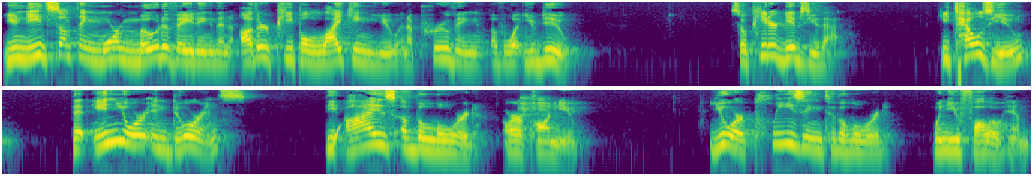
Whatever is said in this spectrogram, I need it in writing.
You need something more motivating than other people liking you and approving of what you do. So Peter gives you that. He tells you that in your endurance, the eyes of the Lord are upon you. You are pleasing to the Lord when you follow him,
